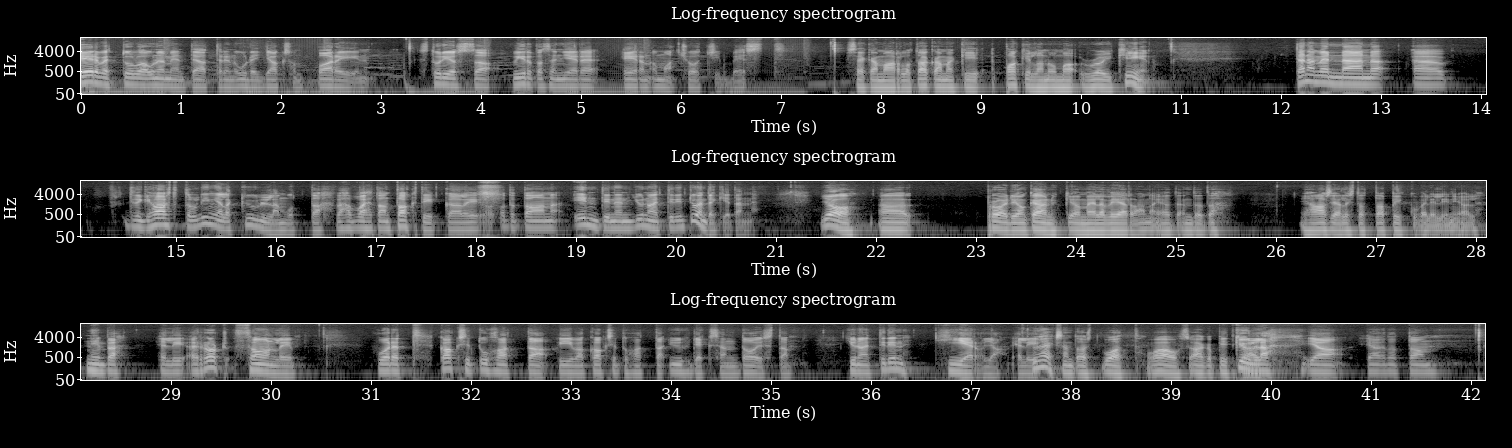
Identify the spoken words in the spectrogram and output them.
Tervetuloa Unelmien teatterin uuden jakson pariin. Studiossa Virtasen Jere, Eiran oma Georgie Best. Sekä Marlo Takamäki, Pakilan oma Roy Keane. Tänään mennään äh, tietenkin haastattelulinjalla kyllä, mutta vähän vaihdetaan taktiikkaa, eli otetaan entinen Unitedin työntekijä tänne. Joo, äh, Broidi on käynytkin jo meillä vieraana, joten tota, ihan asiallista ottaa pikkuvelilinjoille. Niinpä, eli Rod Thornley, vuodet 2000-2019 Unitedin hieroja. Eli 19 vuotta, wow, se on aika pitkä Kyllä, ja, ja tota,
